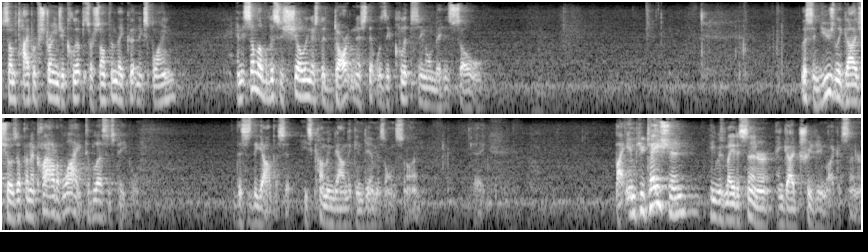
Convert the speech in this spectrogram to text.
some type of strange eclipse or something they couldn't explain. And at some level, this is showing us the darkness that was eclipsing onto his soul. Listen, usually God shows up in a cloud of light to bless his people. This is the opposite. He's coming down to condemn his own son. Okay. By imputation, he was made a sinner, and God treated him like a sinner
